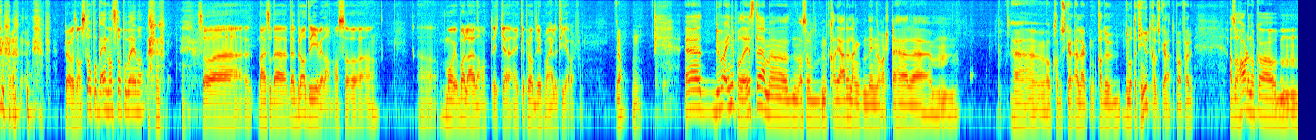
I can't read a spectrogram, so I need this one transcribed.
Prøver sånn Stå på beina, stå på beina! så uh, nei, så det, det, er bra driv i dem. Og så må vi jo bare lære dem at ikke, ikke prøve å drive meg hele tida, i hvert fall. Ja. Mm. Du var inne på det i sted, med altså, karrierelengden din og alt det her. Um Uh, og hva du skal gjøre, eller hva du, du, måtte finne ut hva du skal gjøre etterpå. For altså, har du noe um,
